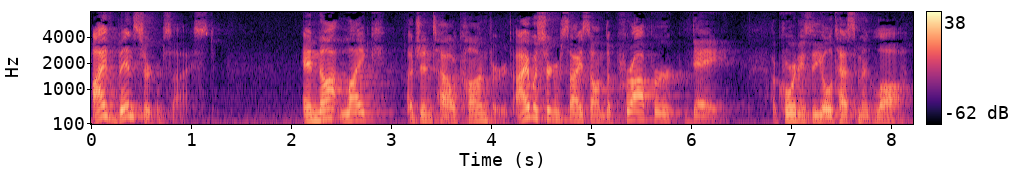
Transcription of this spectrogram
I've been circumcised. And not like a Gentile convert. I was circumcised on the proper day, according to the Old Testament law,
